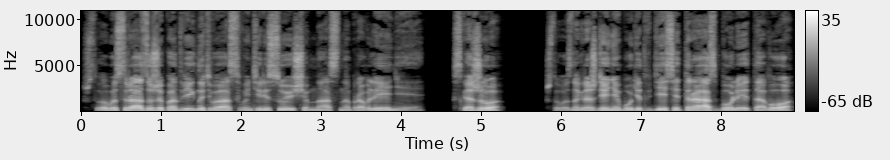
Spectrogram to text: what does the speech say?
чтобы сразу же подвигнуть вас в интересующем нас направлении. Скажу, что вознаграждение будет в десять раз более того,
